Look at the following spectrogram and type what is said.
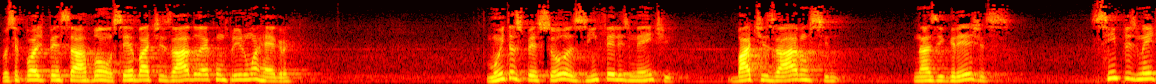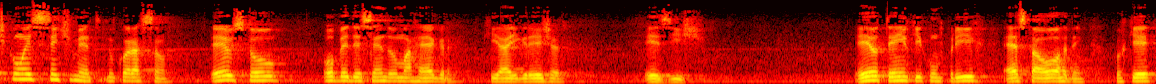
Você pode pensar, bom, ser batizado é cumprir uma regra. Muitas pessoas, infelizmente, batizaram-se nas igrejas simplesmente com esse sentimento no coração. Eu estou obedecendo uma regra que a igreja exige. Eu tenho que cumprir esta ordem, porque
